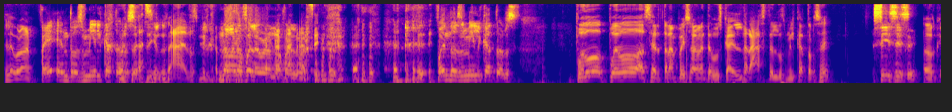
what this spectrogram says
LeBron. Fue en 2014. ah, 2014. No, no fue LeBron, no fue LeBron. fue en 2014. ¿Puedo, ¿Puedo hacer trampa y solamente buscar el draft del 2014? Sí, sí, sí. Ok.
